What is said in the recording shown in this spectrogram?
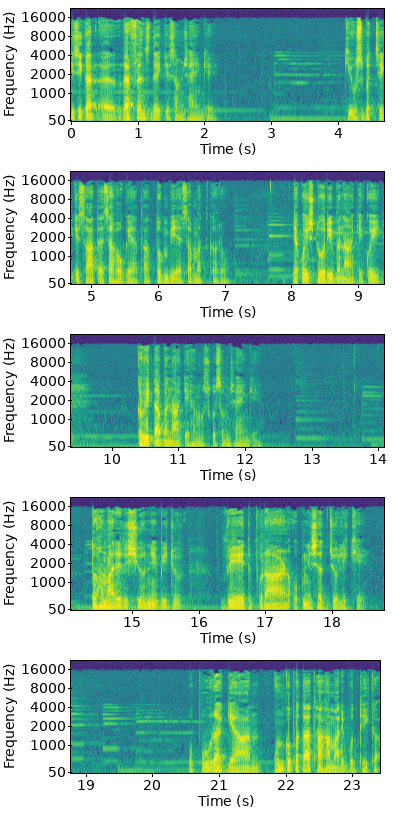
किसी का रेफरेंस दे के समझाएँगे कि उस बच्चे के साथ ऐसा हो गया था, तुम भी ऐसा मत करो। या कोई स्टोरी बना के कोई कविता बना के हम उसको समझाएँगे। तो हमारे ऋषियों ने भी जो वेद, पुराण, उपनिषद जो लिखे, वो पूरा ज्ञान, उनको पता था हमारी बुद्धि का।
